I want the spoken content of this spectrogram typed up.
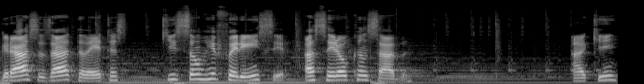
graças a atletas que são referência a ser alcançada. Aqui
